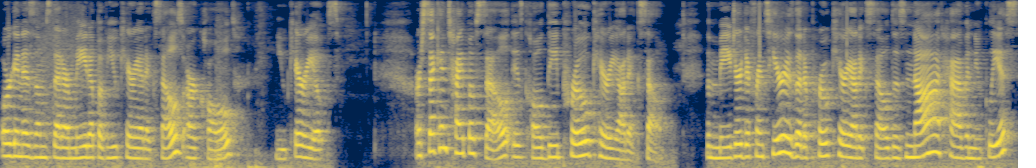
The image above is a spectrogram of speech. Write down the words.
Organisms that are made up of eukaryotic cells are called eukaryotes. Our second type of cell is called the prokaryotic cell. The major difference here is that a prokaryotic cell does not have a nucleus,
